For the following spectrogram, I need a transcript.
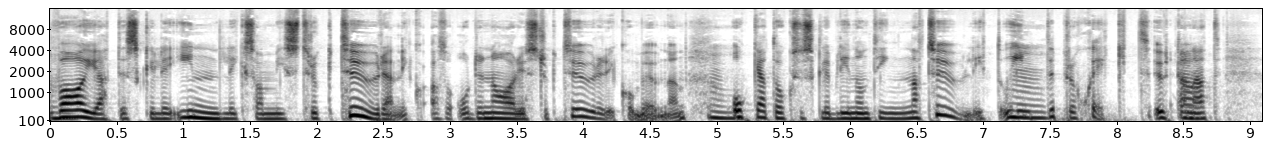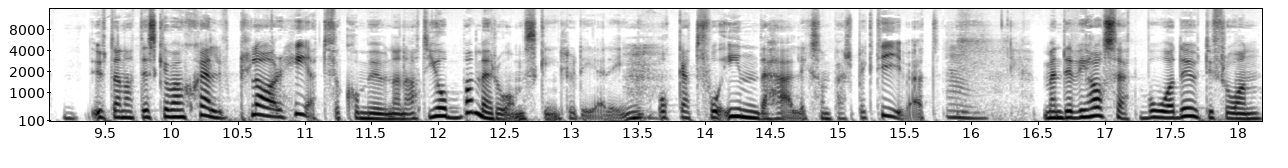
var ju att det skulle in liksom i strukturen, alltså ordinarie strukturer i kommunen. Och att det också skulle bli någonting naturligt och inte projekt. Utan, Ja. att, utan att det ska vara en självklarhet för kommunerna att jobba med romsk inkludering och att få in det här liksom perspektivet. Men det vi har sett både utifrån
